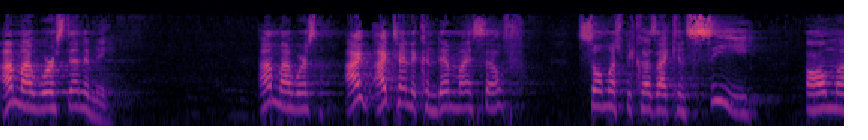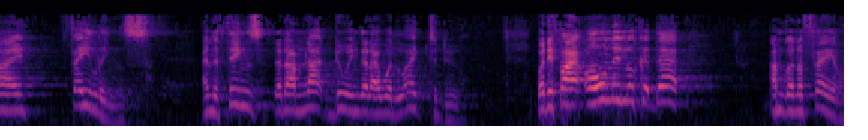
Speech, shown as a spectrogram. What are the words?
I'm my worst enemy. I'm my worst. I, I tend to condemn myself so much because I can see all my failings and the things that I'm not doing that I would like to do. But if I only look at that, I'm going to fail.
